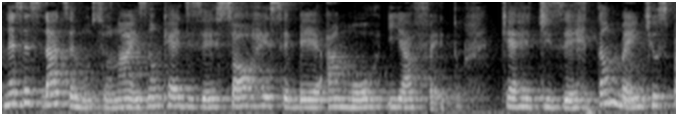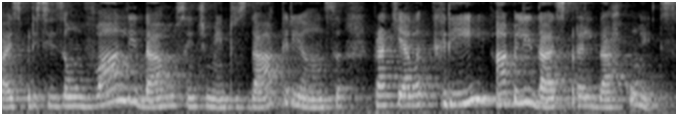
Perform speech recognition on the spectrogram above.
Necessidades emocionais não quer dizer só receber amor e afeto. Quer dizer também que os pais precisam validar os sentimentos da criança para que ela crie habilidades para lidar com eles.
